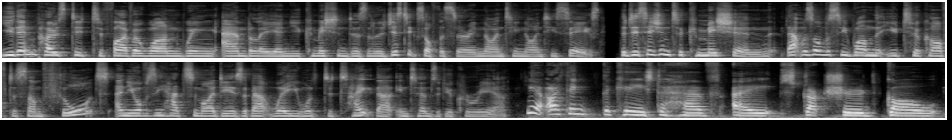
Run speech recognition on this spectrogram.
You then posted to 501 Wing Amberley and you commissioned as a logistics officer in 1996. The decision to commission, that was obviously one that you took after some thought, and you obviously had some ideas about where you wanted to take that in terms of your career. Yeah, I think the key is to have a structured goal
